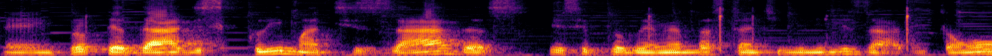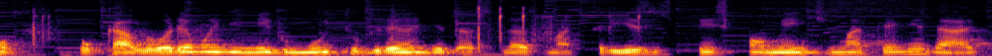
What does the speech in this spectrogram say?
é, em propriedades climatizadas, esse problema é bastante minimizado. Então, o, o calor é um inimigo muito grande das, das, matrizes, principalmente em maternidade.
